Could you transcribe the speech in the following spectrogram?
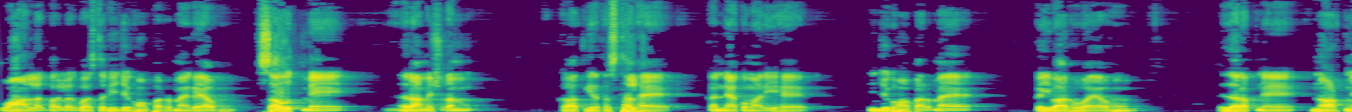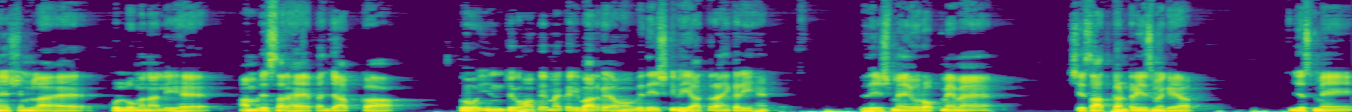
वहाँ लगभग लगभग सभी जगहों पर मैं गया हूँ। साउथ में रामेश्वरम का तीर्थ स्थल है, कन्याकुमारी है। इन जगहों पर मैं कई बार हो आया हूँ। इधर अपने नॉर्थ में शिमला है, कुल्लू मनाली है, अमृतसर है, पंजाब का। तो इन जगहों पे मैं कई बार गया हूँ। विदेश की भी यात्राएँ करी हैं। विदेश में, यूरोप में मैं छः सात कंट्रीज़ में गया, जिसमें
